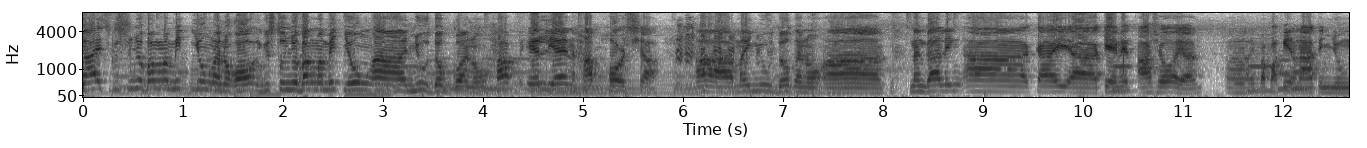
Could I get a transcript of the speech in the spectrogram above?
Guys, gusto nyo bang ma-meet yung ano ko? Gusto nyo bang ma-meet yung ah, new dog ko ano? Half alien, half horse siya. Ah, may new dog ano, ah nanggaling ah, kay ah, Kenneth Asho, ayan. Ah, ipapakita natin yung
